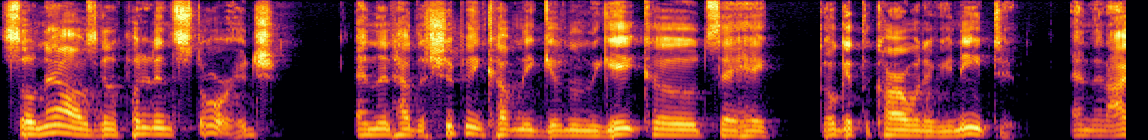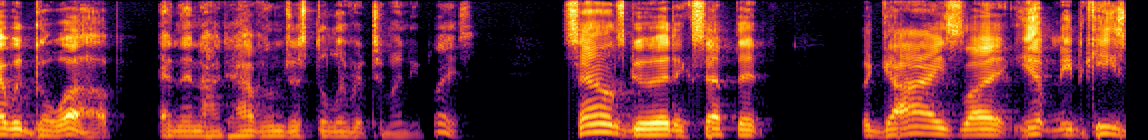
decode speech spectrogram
So now I was going to put it in storage and then have the shipping company give them the gate code, say, hey, go get the car whenever you need to. And then I would go up and then I'd have them just deliver it to my new place. Sounds good, except that the guy's like, yep, need the keys.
